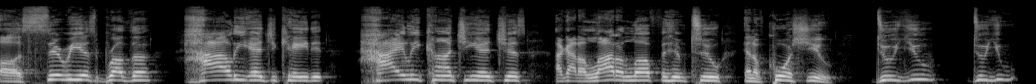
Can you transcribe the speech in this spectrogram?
a serious brother, highly educated, highly conscientious. I got a lot of love for him too, and of course you. Do you do you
